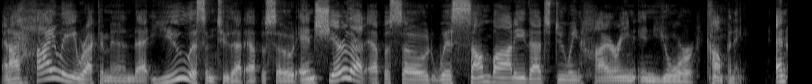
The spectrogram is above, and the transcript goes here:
and I highly recommend that you listen to that episode and share that episode with somebody that's doing hiring in your company. An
